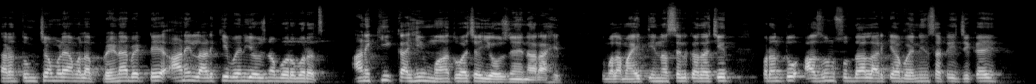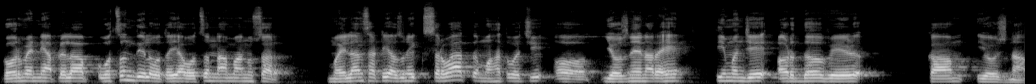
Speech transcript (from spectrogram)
कारण तुमच्यामुळे आम्हाला प्रेरणा भेटते आणि लाडकी बहीण योजना बरोबरच आणखी काही महत्त्वाच्या योजना येणार आहेत. तुम्हाला माहिती नसेल कदाचित परंतु अजून सुद्धा लाडक्या बहिणींसाठी जे काही गव्हर्नमेंटने आपल्याला वचन दिलं होतं. या वचननामानुसार महिलांसाठी अजून एक सर्वात महत्वाची योजना येणार आहे. ती म्हणजे अर्धवेळ काम योजना.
